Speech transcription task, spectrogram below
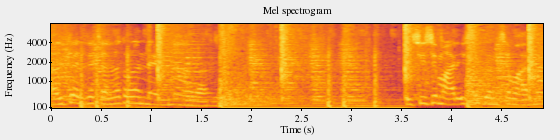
हल्के हल्के चलना थोड़ा नेट में आ रहा है। इसी से मार इसी गन से मारना।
